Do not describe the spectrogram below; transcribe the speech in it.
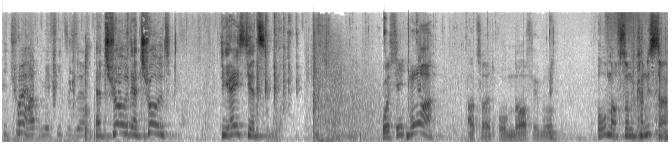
Die Try hatten mir viel zu sehr. Er trollt, er trollt. Die Ace jetzt. Wo ist sie? Boah. Outside, oben drauf irgendwo. Oben auf so einem Kanister.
